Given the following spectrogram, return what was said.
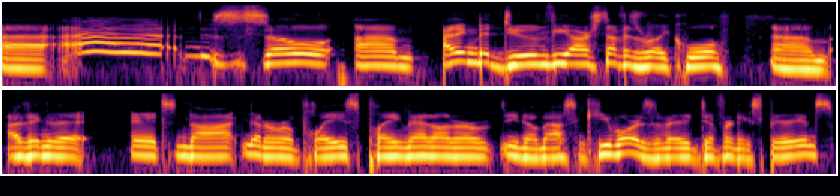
Uh, uh, so um, I think the Doom VR stuff is really cool. Um, I think that it's not going to replace playing that on our you know mouse and keyboard. It's a very different experience.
